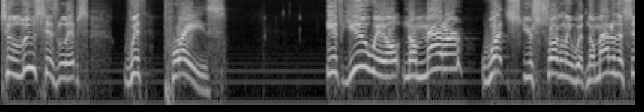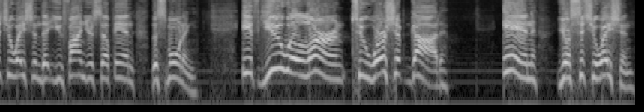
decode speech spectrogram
to loose his lips with praise if you will, no matter what you're struggling with, no matter the situation that you find yourself in this morning, if you will learn to worship God in your situation,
